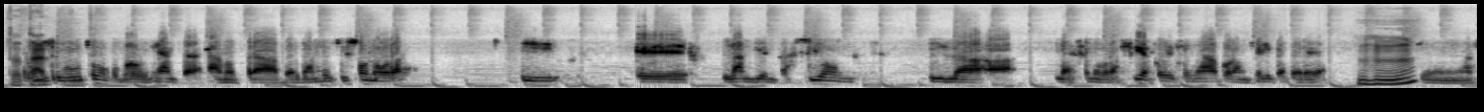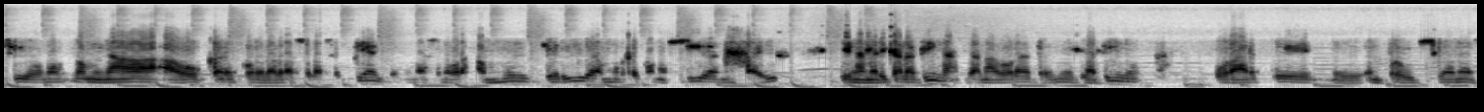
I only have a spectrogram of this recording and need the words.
Total. un tributo, como lo dije antes, a nuestra verdad multisonora y eh, la ambientación y la, escenografía fue diseñada por Angélica Perea, quien ha sido nominada a Oscar por El abrazo de la serpiente, una escenógrafa muy querida, muy reconocida en el país y en América Latina, ganadora de premios latinos por arte eh, en producciones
